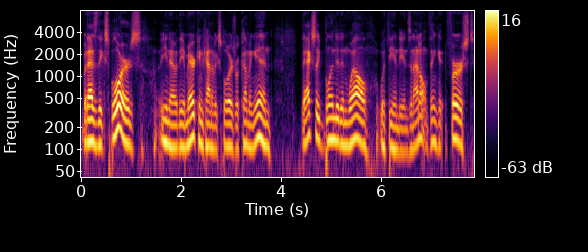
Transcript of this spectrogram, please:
But as the explorers, you know, the American kind of explorers were coming in, they actually blended in well with the Indians. And I don't think at first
